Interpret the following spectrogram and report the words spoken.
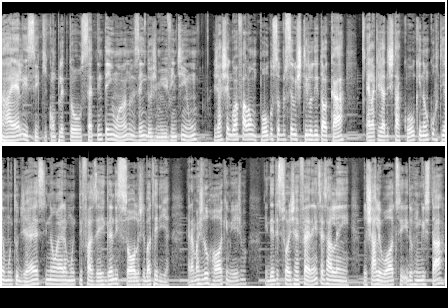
A Alice, que completou 71 anos em 2021, já chegou a falar um pouco sobre o seu estilo de tocar. Ela que já destacou que não curtia muito jazz e não era muito de fazer grandes solos de bateria. Era mais do rock mesmo. E dentre suas referências, além do Charlie Watts e do Ringo Starr,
